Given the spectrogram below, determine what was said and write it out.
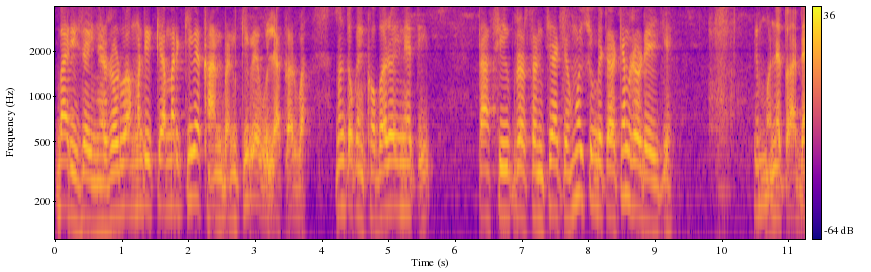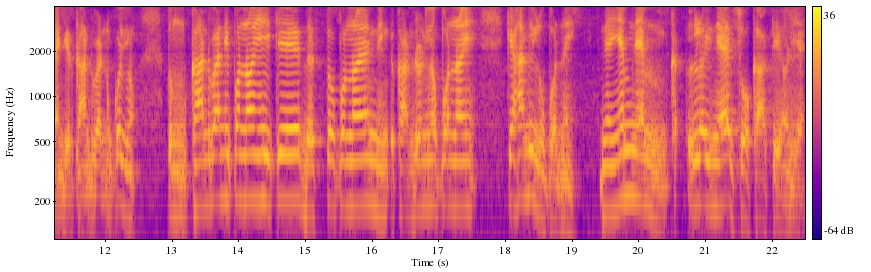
બારી જઈને રોડવા. મંડી કે અમારે કીવે ખાનબાન, કીવે ઓલા કરવા. મને તો કંઈ ખબર હોય નહોતી. તા શિવ પ્રસન્ન છે કે હું છું બેટા, કેમ રડે કે? મને તો આ ડાંગેર ખાંડવાનું કહ્યું. તો ખાંડવાની પણ નહીં કે દસ્તો પણ નહીં ખાંડણીઓ પણ નહીં. કે હાંબીલું પણ નહીં. ને એમને એમ લઈને એક ચોખા કે અણીએ.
